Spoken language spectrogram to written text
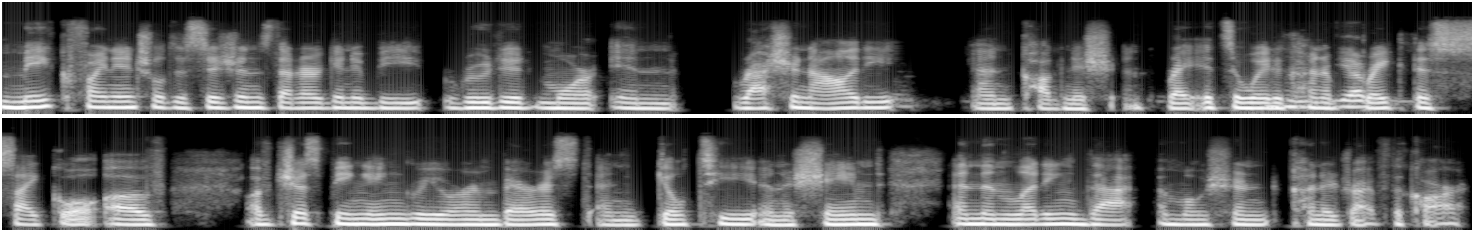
make financial decisions that are going to be rooted more in rationality and cognition right it's a way to mm-hmm, kind of yep. break this cycle of of just being angry or embarrassed and guilty and ashamed and then letting that emotion kind of drive the car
